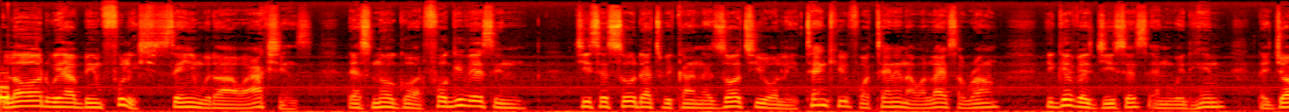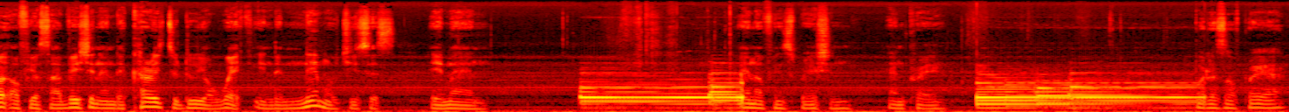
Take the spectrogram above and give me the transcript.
Lord, we have been foolish, saying with our actions, There's no God. Forgive us in Jesus so that we can exalt you only. Thank you for turning our lives around. You gave us Jesus, and with him, the joy of your salvation and the courage to do your work. In the name of Jesus. Amen. End of inspiration and prayer. Brothers of prayer.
